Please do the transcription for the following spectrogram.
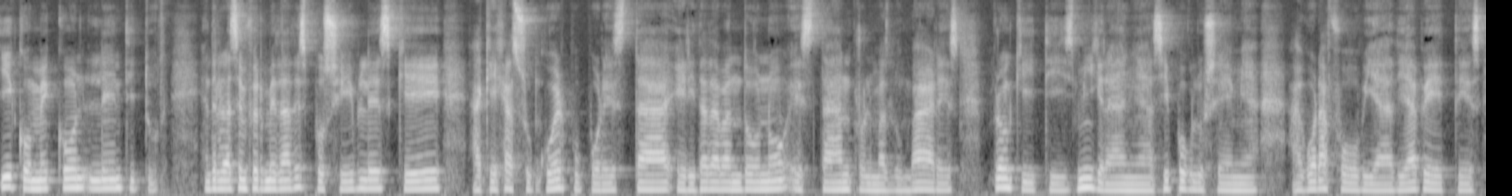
y come con lentitud. Entre las enfermedades posibles que aqueja su cuerpo por esta herida de abandono están problemas lumbares, bronquitis, migrañas, hipoglucemia, agorafobia, diabetes,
